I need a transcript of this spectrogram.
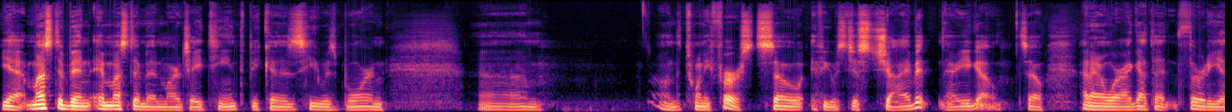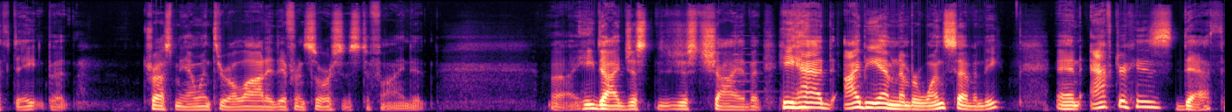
yeah, it must have been it must have been March 18th because he was born um, on the 21st. So if he was just shy of it, there you go. So I don't know where I got that 30th date, but trust me, I went through a lot of different sources to find it. Uh, he died just just shy of it. He had IBM number 170, and after his death,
